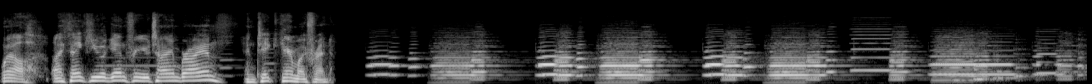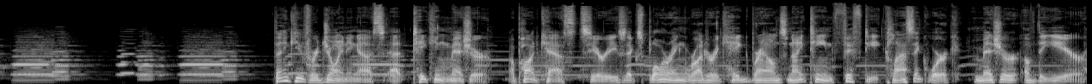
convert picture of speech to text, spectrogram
Well, I thank you again for your time, Brian, and take care, my friend. Thank you for joining us at Taking Measure, a podcast series exploring Roderick Haig Brown's 1950 classic work, Measure of the Year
